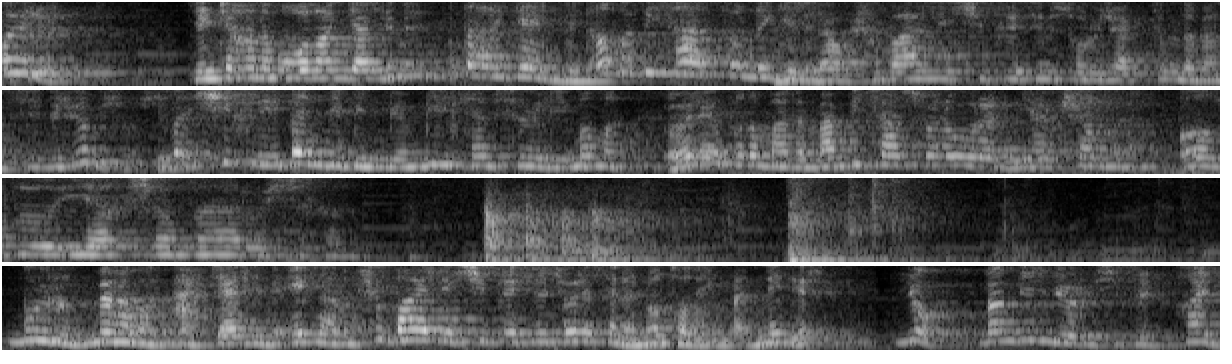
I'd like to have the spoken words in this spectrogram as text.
Buyurun. Yenge hanım oğlan geldi mi? Daha gelmedi ama bir saat sonra gelir. Ya şu wireless şifresini soracaktım da ben siz biliyor musunuz? Ben şifreyi ben de bilmiyorum. Bilsem söyleyeyim ama. Öyle yapalım madem. Ben bir saat sonra uğrarım. İyi akşamlar. Oldu. iyi akşamlar. Hoşçakalın. Buyurun merhaba. Ha geldi mi? Evladım şu wireless şifresini söylesene not alayım ben. Nedir? Yok ben bilmiyorum şifreyi. Hayır.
